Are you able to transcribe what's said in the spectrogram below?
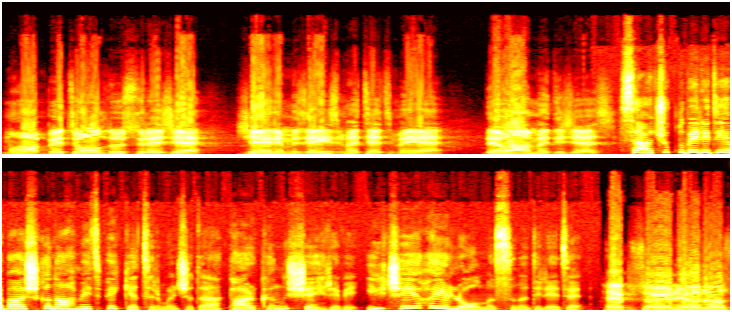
muhabbeti olduğu sürece şehrimize hizmet etmeye devam edeceğiz. Selçuklu Belediye Başkanı Ahmet Pekyatırmacı da parkın şehre ve ilçeye hayırlı olmasını diledi. Hep söylüyoruz.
